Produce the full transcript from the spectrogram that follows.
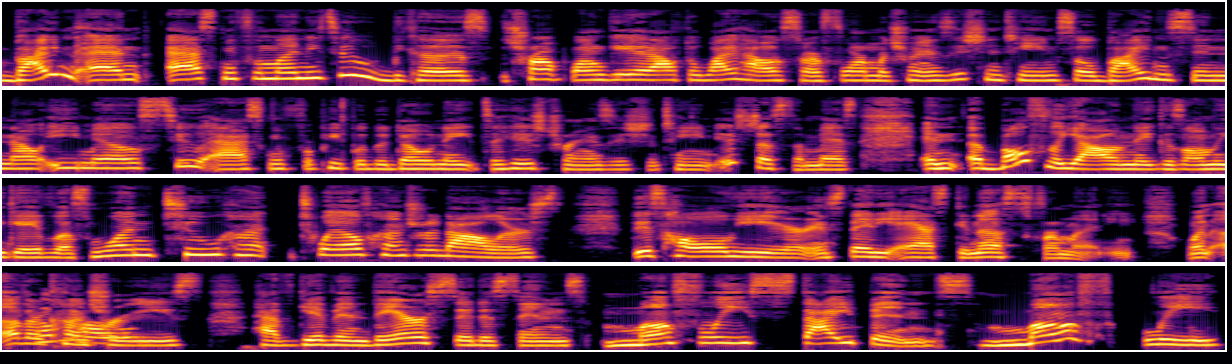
Biden and asking for money too because Trump won't get out the White House or form a transition team. So Biden's sending out emails too asking for people to donate to his transition team. It's just a mess. And uh, both of y'all niggas only gave us one, two hundred, twelve hundred dollars this whole year instead of asking us for money when other Hello. countries have given their citizens monthly stipends, monthly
